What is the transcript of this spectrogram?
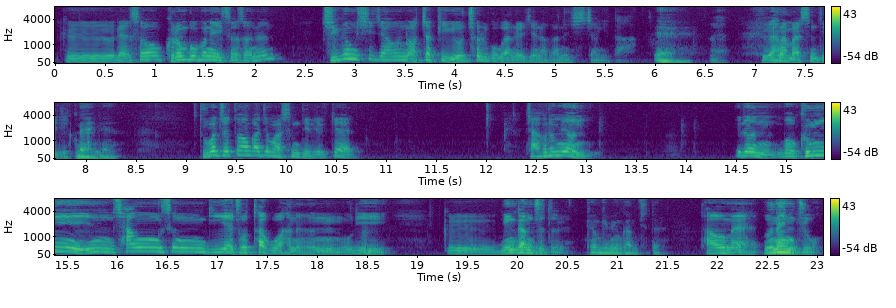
그래서 그런 부분에 있어서는 지금 시장은 어차피 요철 구간을 지나가는 시장이다. 예. 그거 하나 말씀드릴 거고 네네. 두 번째 또 한 가지 말씀드릴 게, 자, 그러면 이런 뭐 금리 인 상승기에 좋다고 하는 우리 그 민감주들, 경기 민감주들, 다음에 은행주,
